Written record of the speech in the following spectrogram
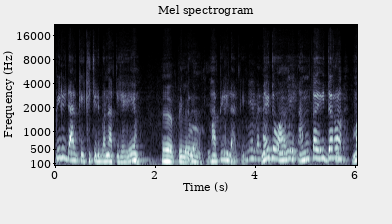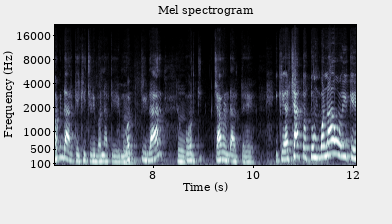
पीली दाल की खिचड़ी बनाती है एम હા પીલે तो हाँ पीली दाल की नहीं तो हम हम तो इधर मग दाल की खिचड़ी बनाती है मग की दाल और चावल डालते हैं ये कि अच्छा तो तुम बनाओ ये के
